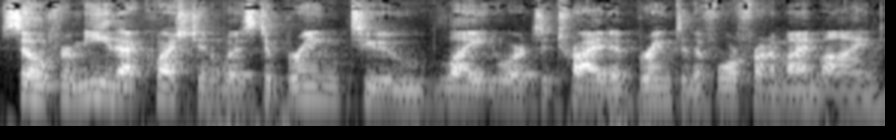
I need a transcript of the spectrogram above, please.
so for me, that question was to bring to light or to try to bring to the forefront of my mind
